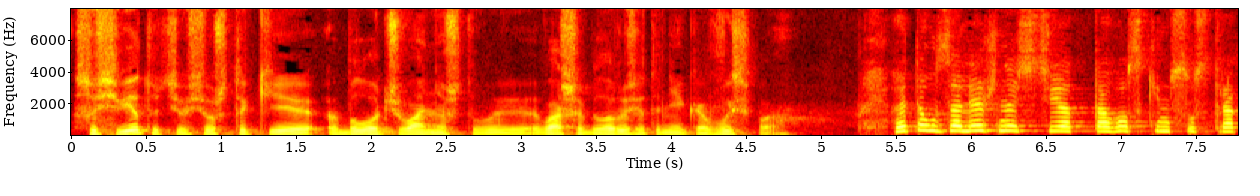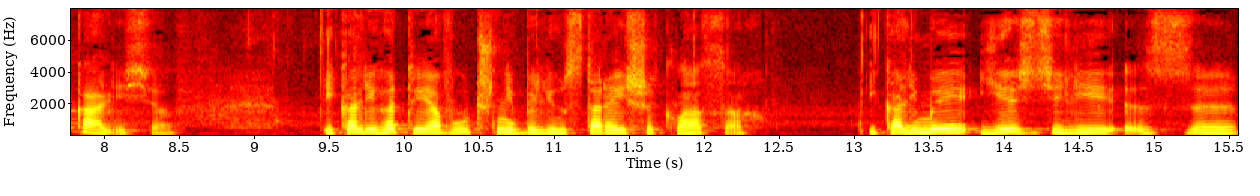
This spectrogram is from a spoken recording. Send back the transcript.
сусвету ці ўсё ж такі было адчуванне што вы ваша Беларусь это нейкая выспа Гэта ў залежнасці ад таго, з кім сустракаліся. І калі гэтыя вучні былі ў старэйшых класах, і калі мы ездзілі з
